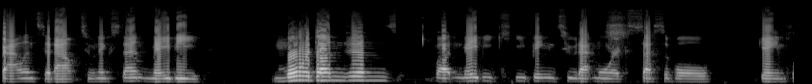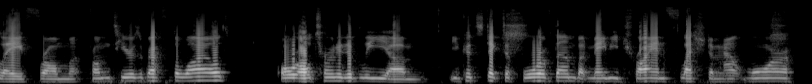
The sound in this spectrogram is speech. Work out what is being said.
balance it out to an extent. Maybe more dungeons, but maybe keeping to that more accessible gameplay from from Tears of Breath of the Wild, or alternatively, um, you could stick to four of them, but maybe try and flesh them out more.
